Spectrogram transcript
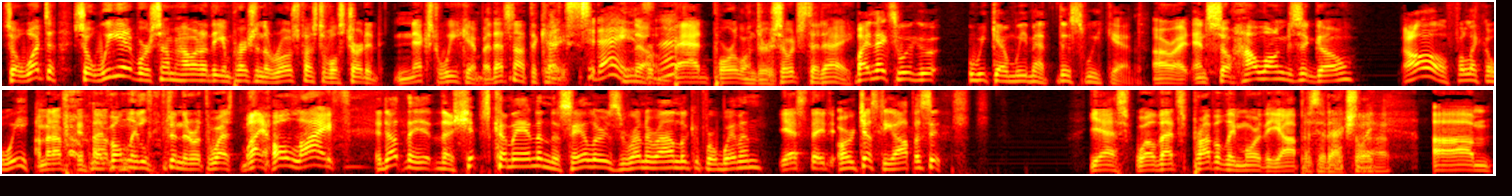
So what? so we were somehow under the impression the Rose Festival started next weekend, but that's not the case. It's today, For isn't it? bad Portlanders. So it's today. By next week, weekend, we met this weekend. All right. And so how long does it go? Oh, for like a week. I mean, I've, I've only lived in the Northwest my whole life. And don't the, the ships come in and the sailors run around looking for women? Yes, they do. Or just the opposite? Yes, well, that's probably more the opposite, actually. Uh-huh. Um,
